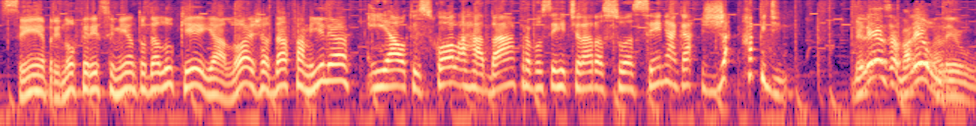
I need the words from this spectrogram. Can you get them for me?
Sempre no oferecimento da Luquei, a loja da família. E Autoescola Radar para você retirar a sua CNH já rapidinho. Beleza? Valeu? Valeu!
